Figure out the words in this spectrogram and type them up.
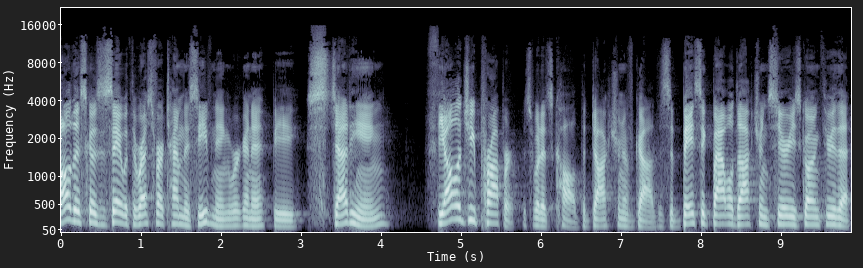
all this goes to say, with the rest of our time this evening, we're going to be studying theology proper, is what it's called, the doctrine of God. This is a basic Bible doctrine series going through the,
